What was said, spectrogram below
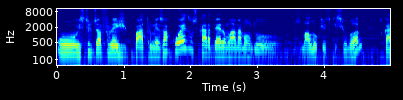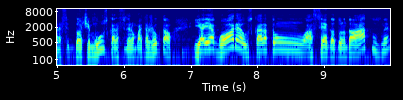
O Streets of Rage 4, mesma coisa, os caras deram lá na mão do- dos malucos, eu esqueci o nome. Os caras, Dotemu, os caras fizeram um baita jogo e tal. E aí agora, os caras estão, a SEGA, dona da Atlus, né?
